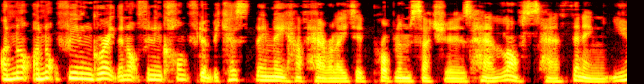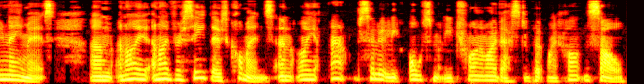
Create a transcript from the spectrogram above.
are not are not feeling great. They're not feeling confident because they may have hair related problems such as hair loss, hair thinning, you name it. Um, and I and I've received those comments, and I absolutely ultimately try my best to put my heart and soul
